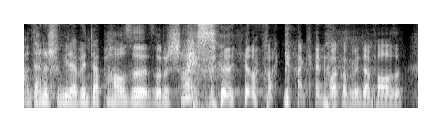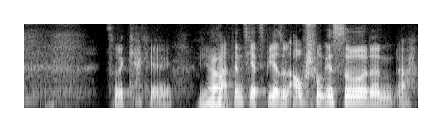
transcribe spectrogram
Und dann ist schon wieder Winterpause, so eine Scheiße. ich habe einfach gar keinen Bock auf Winterpause. So eine Kacke, ey. Ja. Gerade wenn es jetzt wieder so ein Aufschwung ist, so, dann, ach.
